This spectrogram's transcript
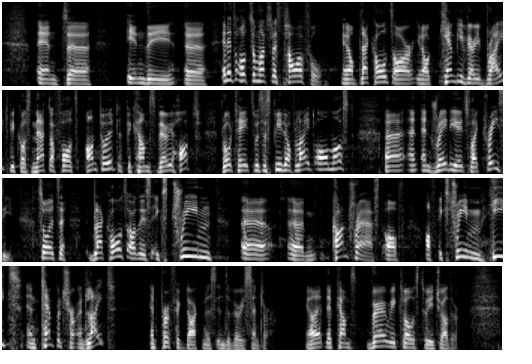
And uh, in the uh, and it's also much less powerful. You know, black holes are you know can be very bright because matter falls onto it, becomes very hot, rotates with the speed of light almost, uh, and, and, radiates like crazy. So it's a black holes are this extreme uh, um, contrast of of extreme heat and temperature and light, and perfect darkness in the very center. You know, that, comes very close to each other.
